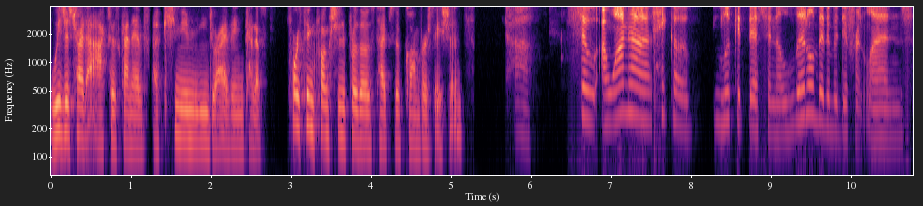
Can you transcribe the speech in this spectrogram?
we just try to act as kind of a community driving kind of forcing function for those types of conversations. Yeah. So I want to take a look at this in a little bit of a different lens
